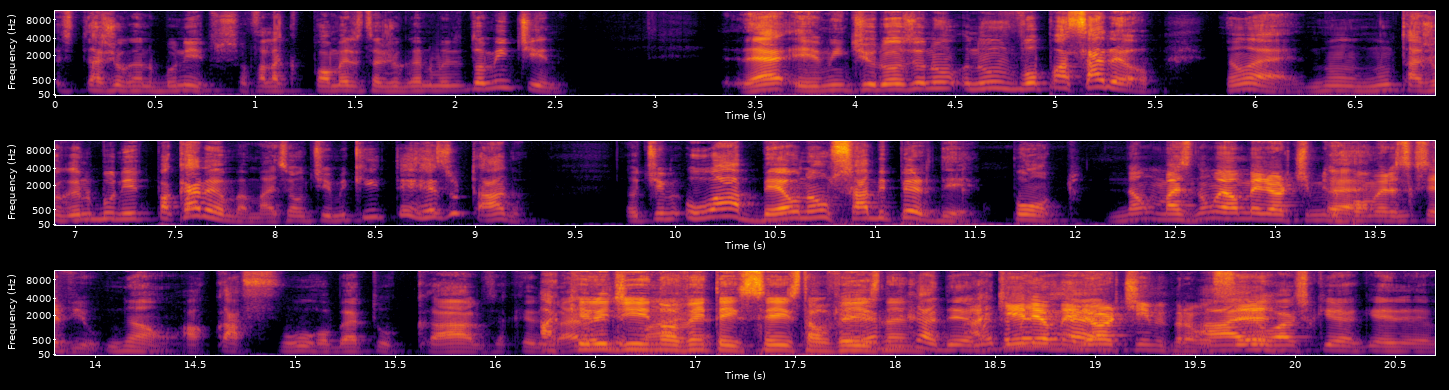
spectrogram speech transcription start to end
está jogando bonito. Se eu falar que o Palmeiras está jogando bonito, eu tô mentindo. Né? E mentiroso eu não, não vou passar, não. Não é. Não, não tá jogando bonito pra caramba, mas é um time que tem resultado. É um time, o Abel não sabe perder. Ponto. Não, mas não é o melhor time do É. Palmeiras que você viu. Não. A Cafu, Roberto Carlos, aquele lá Aquele era de demais, né? 96, talvez, É né? brincadeira. mas Aquele também é o não melhor time pra Ah, você? eu acho que aquele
